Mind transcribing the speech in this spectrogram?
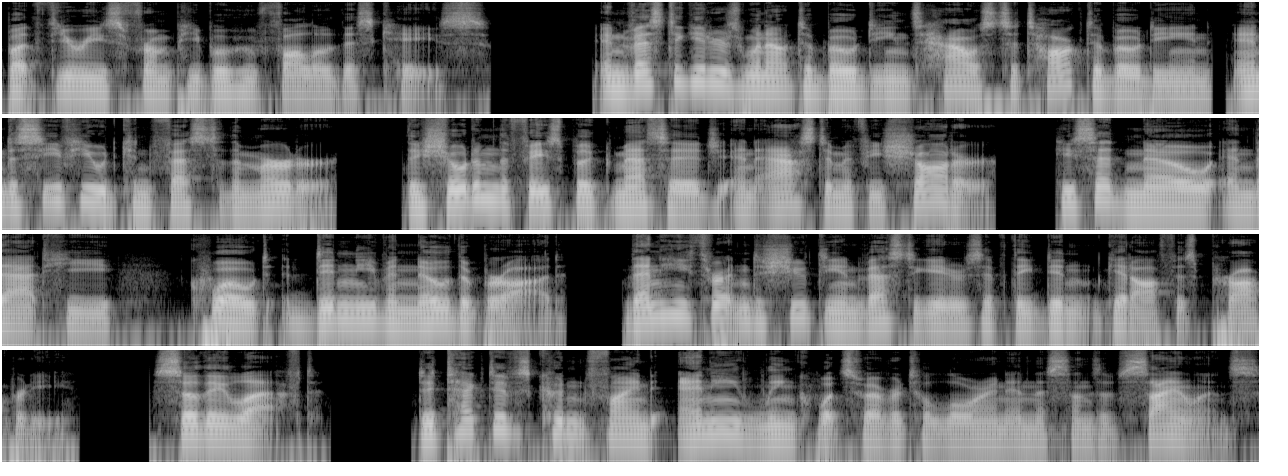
but theories from people who follow this case. Investigators went out to Bodine's house to talk to Bodine and to see if he would confess to the murder. They showed him the Facebook message and asked him if he shot her. He said no and that he, quote, didn't even know the broad. Then he threatened to shoot the investigators if they didn't get off his property. So they left. Detectives couldn't find any link whatsoever to Lauren and the Sons of Silence.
